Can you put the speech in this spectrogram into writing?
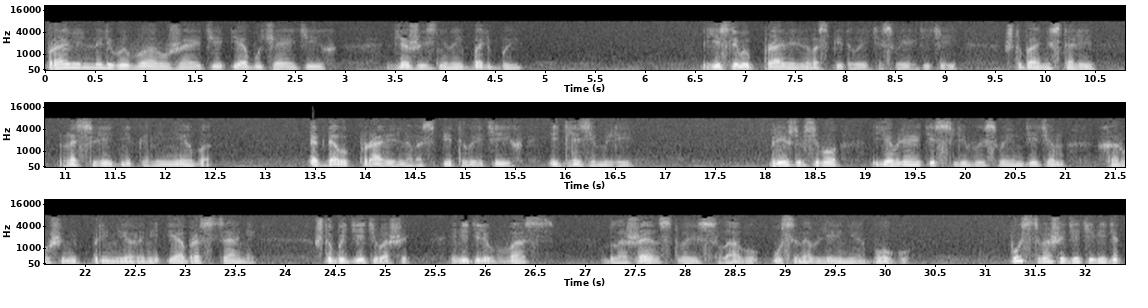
Правильно ли вы вооружаете и обучаете их для жизненной борьбы? Если вы правильно воспитываете своих детей, чтобы они стали наследниками неба, тогда вы правильно воспитываете их и для земли. Прежде всего, являетесь ли вы своим детям хорошими примерами и образцами, чтобы дети ваши видели в вас блаженство и славу усыновления Богу. Пусть ваши дети видят,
